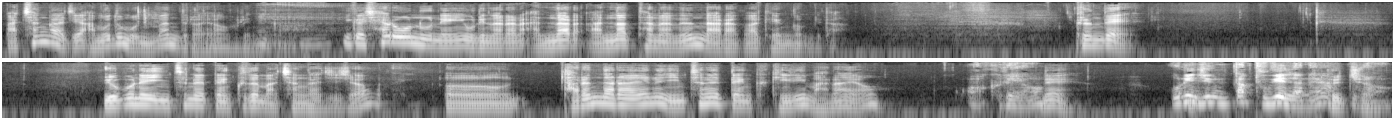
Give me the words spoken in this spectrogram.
마찬가지 아무도 못 만들어요. 그러니까. 그러니까 새로운 은행이 우리나라는 안, 나, 안 나타나는 나라가 된 겁니다. 그런데 요번에 인터넷 뱅크도 마찬가지죠. 어, 다른 나라에는 인터넷 뱅크 굉장히 많아요. 어, 그래요? 네. 우린 지금 딱 두 개잖아요. 그렇죠.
